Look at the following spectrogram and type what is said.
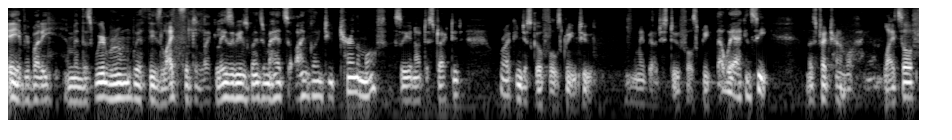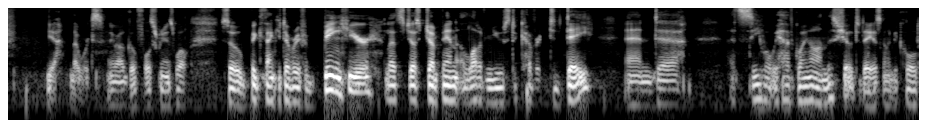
Hey everybody, I'm in this weird room with these lights that look like laser beams going through my head, so I'm going to turn them off so you're not distracted, or I can just go full screen too. Maybe I'll just do full screen. That way I can see. Let's try to turn them off. Lights off. Yeah, that works. Anyway, I'll go full screen as well. So, big thank you to everybody for being here. Let's just jump in. A lot of news to cover today, and uh, let's see what we have going on. This show today is going to be called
